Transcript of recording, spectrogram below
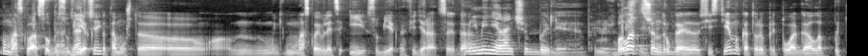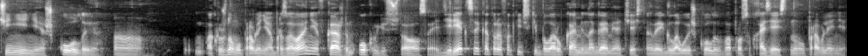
ну, Москва особый субъект, потому что э, Москва является и субъектом федерации. Да. Тем не менее, раньше были Была совершенно другая система, которая предполагала подчинение школы э, окружному управлению образования. В каждом округе существовала своя дирекция, которая фактически была руками, ногами, отчасти иногда и головой школы в вопросах хозяйственного управления.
